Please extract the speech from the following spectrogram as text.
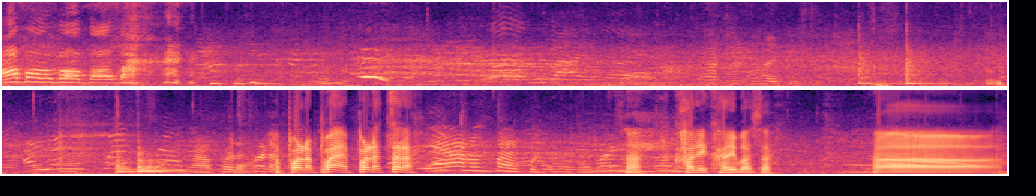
आबा बाबा बाबा हा, पडा. पाय पडा चला. हा खाली खाली बसा. हा.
